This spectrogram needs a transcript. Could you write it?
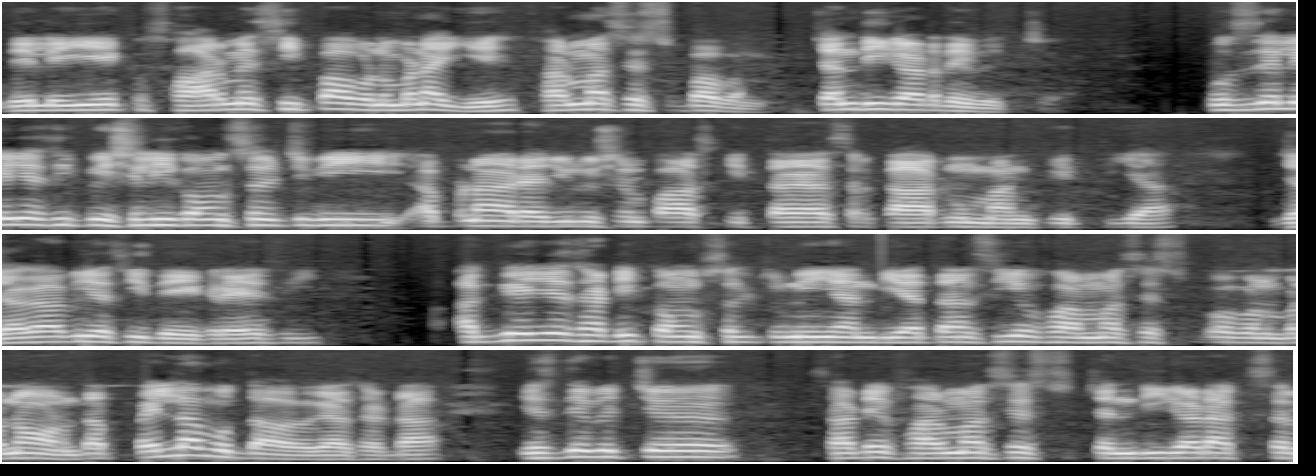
ਦੇ ਲਈ ਇੱਕ ਫਾਰਮੇਸੀ ਭਵਨ ਬਣਾਈਏ, ਫਾਰਮਾਸਿਸਟ ਭਵਨ, ਚੰਡੀਗੜ੍ਹ ਦੇ ਵਿੱਚ। ਉਸ ਦੇ ਲਈ ਅਸੀਂ ਪਿਛਲੀ ਕੌਂਸਲ 'ਚ ਵੀ ਆਪਣਾ ਰੈਜ਼ੋਲੂਸ਼ਨ ਪਾਸ ਕੀਤਾ ਆ, ਸਰਕਾਰ ਨੂੰ ਮੰਗ ਕੀਤੀ ਆ। ਜਗ੍ਹਾ ਵੀ ਅਸੀਂ ਦੇਖ ਰਹੇ ਸੀ। ਅੱਗੇ ਜੇ ਸਾਡੀ ਕੌਂਸਲ ਚੁਣੀ ਜਾਂਦੀ ਆ ਤਾਂ ਅਸੀਂ ਉਹ ਫਾਰਮਾਸਿਸਟ ਭਵਨ ਬਣਾਉਣ ਦਾ ਪਹਿਲਾ ਮੁੱਦਾ ਹੋਵੇਗਾ ਸਾਡਾ, ਜਿਸ ਦੇ ਵਿੱਚ ਸਾਡੇ ਫਾਰਮਾਸਿਸਟ ਚੰਡੀਗੜ੍ਹ ਅਕਸਰ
